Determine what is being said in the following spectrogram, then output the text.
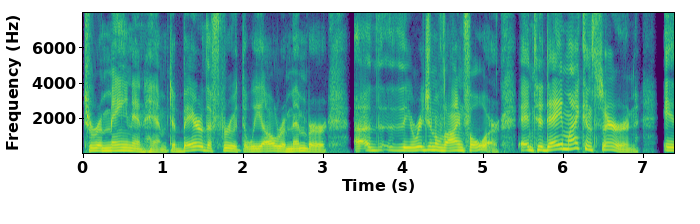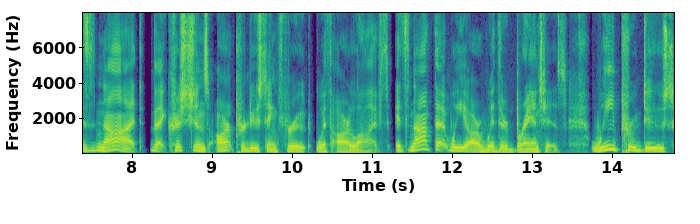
to remain in Him, to bear the fruit that we all remember uh, the original vine for. And today, my concern is not that Christians aren't producing fruit with our lives. It's not that we are withered branches. We produce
